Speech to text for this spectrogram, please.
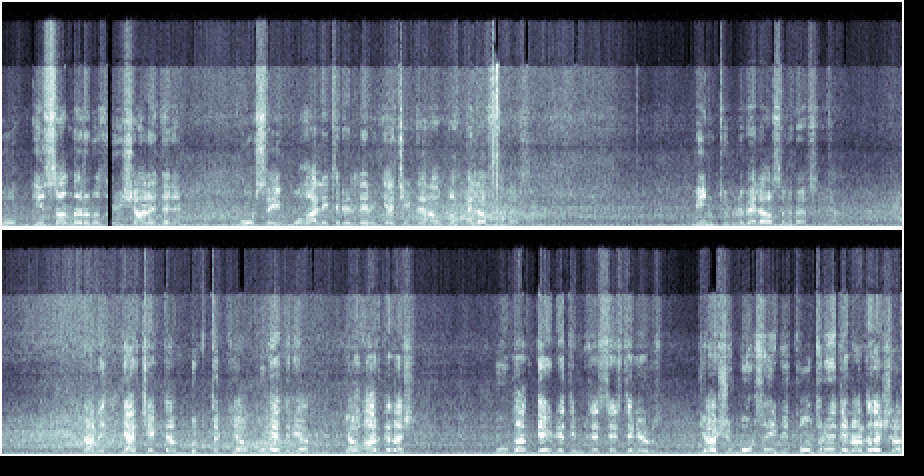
Bu insanlarımızı perişan edenin, borsayı bu hale getirenlerin gerçekten Allah belasını versin. Bin türlü belasını versin yani. Yani gerçekten bıktık ya. Bu nedir ya? Ya arkadaş buradan devletimize sesleniyoruz. Ya şu borsayı bir kontrol edin arkadaşlar.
